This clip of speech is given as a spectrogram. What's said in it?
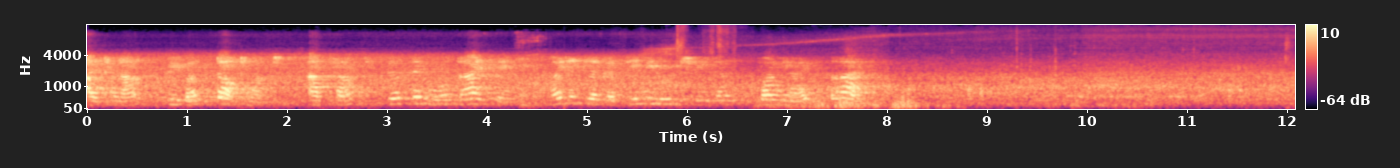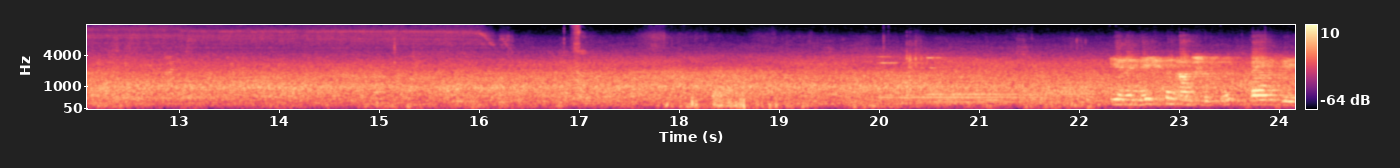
Altona über Dortmund. Abfahrt 14.13 Uhr. Heute circa 10 Minuten später von Gleis 3. Ihre nächsten Anschlüsse RB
